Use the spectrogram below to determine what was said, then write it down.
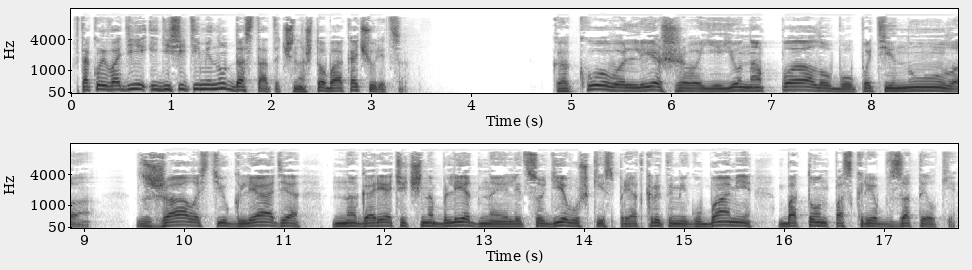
В такой воде и десяти минут достаточно, чтобы окочуриться. Какого лешего ее на палубу потянуло? С жалостью глядя на горячечно-бледное лицо девушки с приоткрытыми губами, батон поскреб в затылке.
